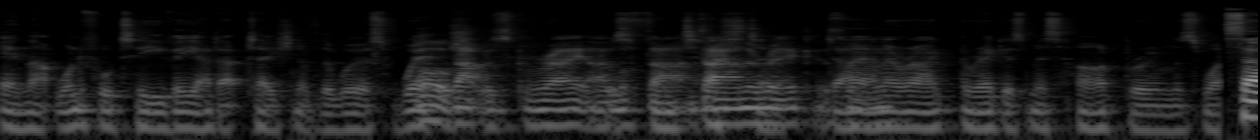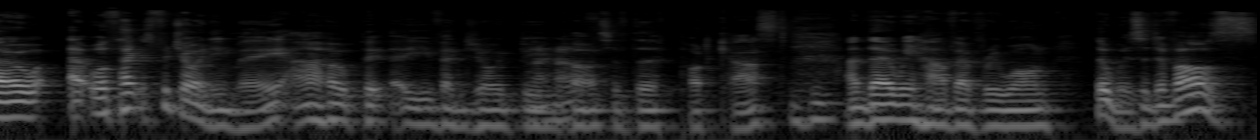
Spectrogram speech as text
in that wonderful TV adaptation of The Worst Witch. Oh, that was great! I love that. Diana Rigg. As Diana well. Rigg as Miss Hardbroom as well. So, uh, well, thanks for joining me. I hope it, uh, you've enjoyed being part of the podcast. And there we have everyone, The Wizard of Oz.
